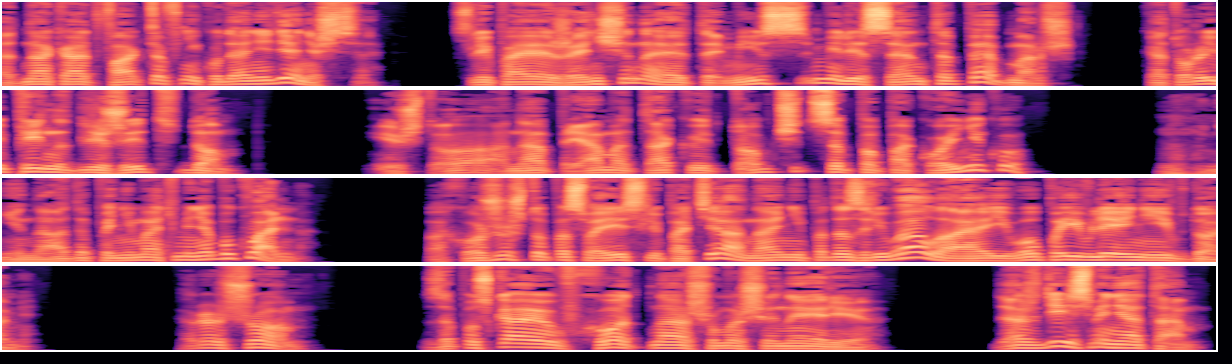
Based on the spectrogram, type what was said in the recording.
Однако от фактов никуда не денешься. Слепая женщина — это мисс Мелисента Пебмарш, которой принадлежит дом. И что, она прямо так и топчется по покойнику? Ну, не надо понимать меня буквально. Похоже, что по своей слепоте она не подозревала о его появлении в доме. Хорошо. Запускаю в ход нашу машинерию. Дождись меня там.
